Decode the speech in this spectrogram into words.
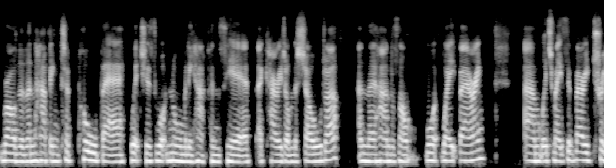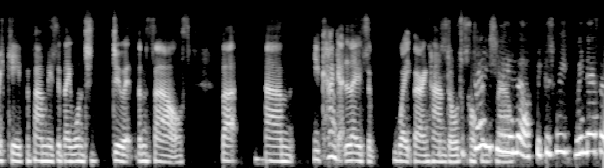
rather than having to pull bear, which is what normally happens here. They're carried on the shoulder, and the handles aren't weight bearing, um, which makes it very tricky for families if they want to do it themselves. But um, you can get loads of weight bearing handled strangely enough because we we never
